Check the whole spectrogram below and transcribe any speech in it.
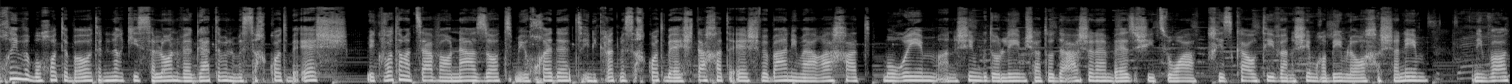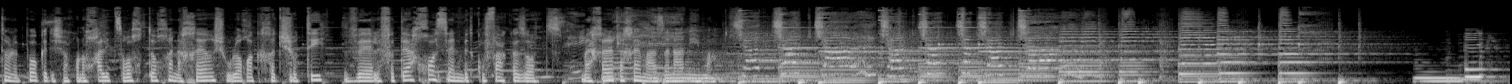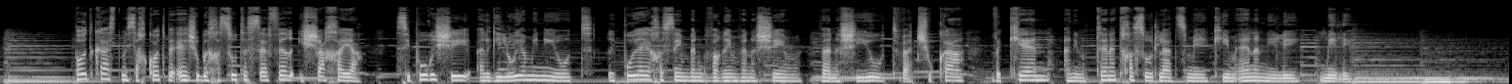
ברוכים וברוכות הבאות, אני נרקיס סלון והגעתם אל משחקות באש. בעקבות המצב העונה הזאת מיוחדת, היא נקראת משחקות באש תחת אש, ובה אני מארחת מורים, אנשים גדולים שהתודעה שלהם באיזושהי צורה חיזקה אותי ואנשים רבים לאורך השנים. אני מבואה אותם לפה כדי שאנחנו נוכל לצרוך תוכן אחר שהוא לא רק חדשותי, ולפתח חוסן בתקופה כזאת. מאחלת לכם האזנה נעימה. פודקאסט משחקות באש ובחסות הספר אישה חיה, סיפור אישי על גילוי המיניות, ריפוי היחסים בין גברים ונשים, והנשיות והתשוקה, וכן, אני נותנת חסות לעצמי, כי אם אין אני לי, מי לי.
